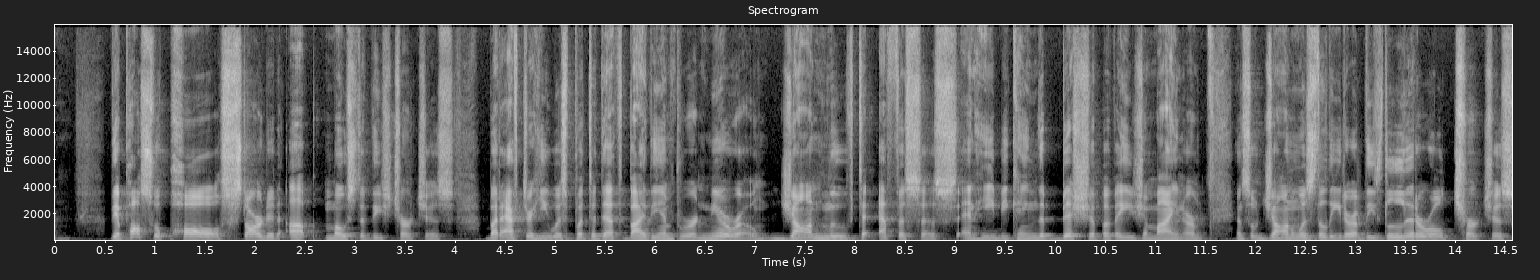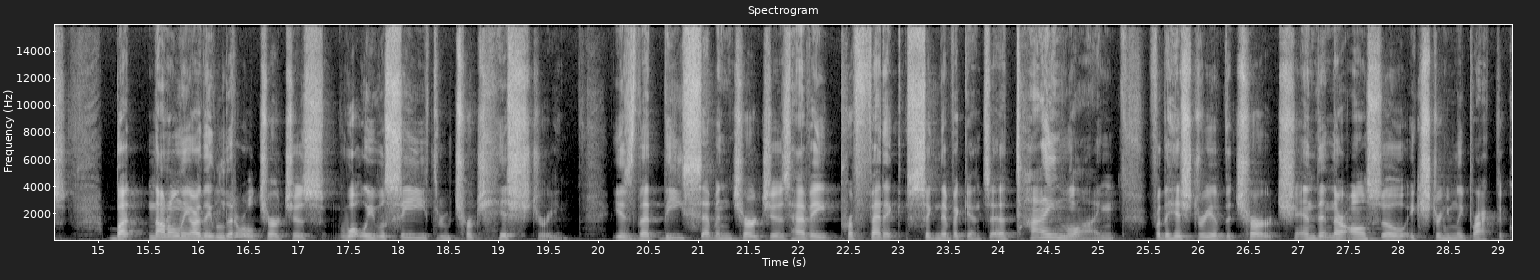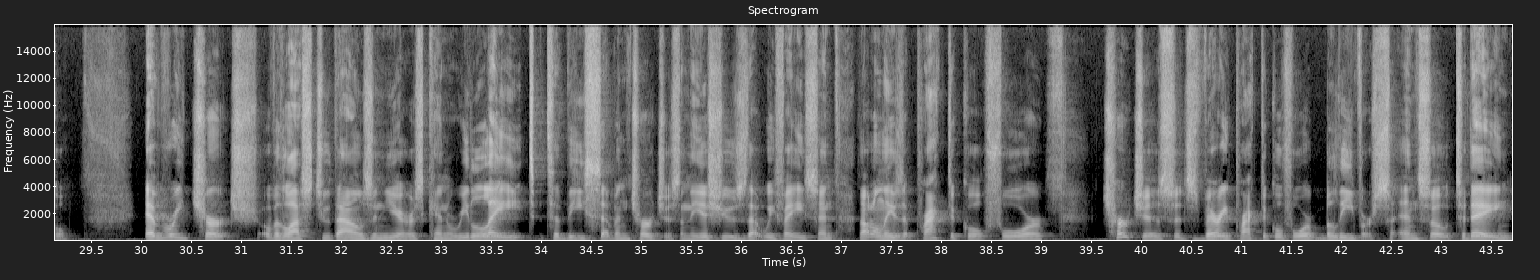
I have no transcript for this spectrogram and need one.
The Apostle Paul started up most of these churches, but after he was put to death by the Emperor Nero, John moved to Ephesus and he became the bishop of Asia Minor. And so John was the leader of these literal churches. But not only are they literal churches, what we will see through church history is that these seven churches have a prophetic significance, a timeline for the history of the church. And then they're also extremely practical every church over the last 2,000 years can relate to these seven churches and the issues that we face. And not only is it practical for churches, it's very practical for believers. And so today,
